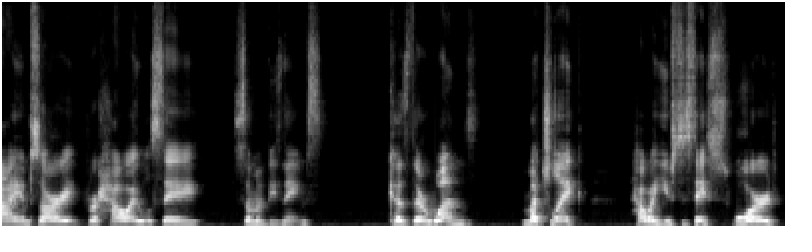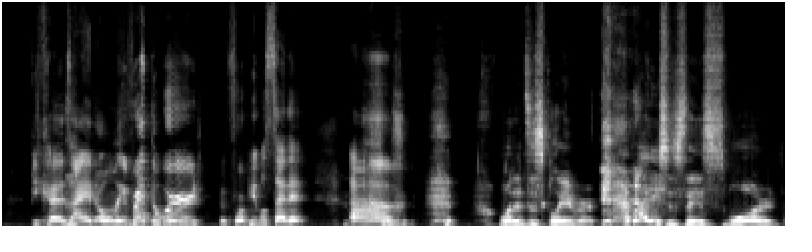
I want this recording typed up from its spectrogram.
I am sorry for how I will say some of these names because they're ones much like how I used to say sword because I had only read the word before people said it. Um, what a disclaimer. I used to say sword.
